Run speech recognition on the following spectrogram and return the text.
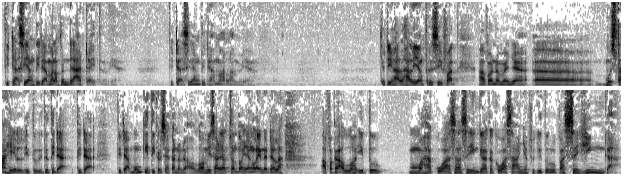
Tidak siang tidak malam itu tidak ada itu ya. Tidak siang tidak malam ya. Jadi hal-hal yang bersifat apa namanya uh, mustahil itu itu tidak tidak tidak mungkin dikerjakan oleh Allah. Misalnya contoh yang lain adalah apakah Allah itu maha kuasa sehingga kekuasaannya begitu rupa sehingga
